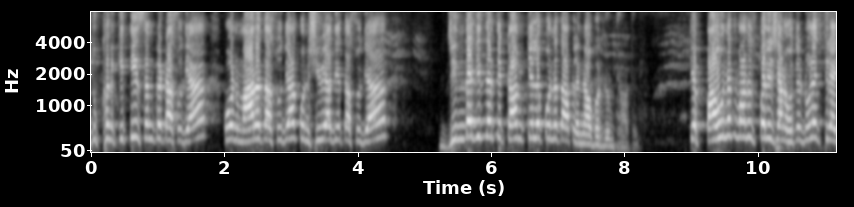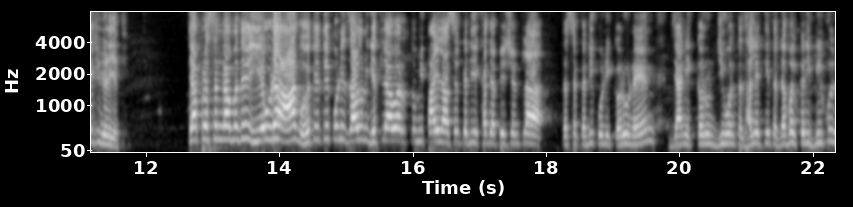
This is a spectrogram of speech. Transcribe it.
दुःखन किती संकट असू द्या कोण मारत असू द्या कोण शिव्या देत असू द्या. जिंदगीत जर ते काम केलं कोण तर आपलं नाव बदलून ठेवा तुम्ही. ते पाहूनच माणूस परेशान होते डोळ्यात फिरायची वेळ येते. त्या प्रसंगामध्ये एवढं आग होते ते कोणी जाळून घेतल्यावर तुम्ही पाहिलं असेल कधी एखाद्या पेशंटला तसं कधी कोणी करू नये ज्याने करून जिवंत झाले ते तर डबल कधी बिलकुल.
